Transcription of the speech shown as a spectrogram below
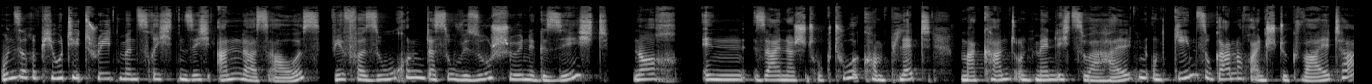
Unsere Beauty-Treatments richten sich anders aus. Wir versuchen, das sowieso schöne Gesicht noch in seiner Struktur komplett markant und männlich zu erhalten und gehen sogar noch ein Stück weiter,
